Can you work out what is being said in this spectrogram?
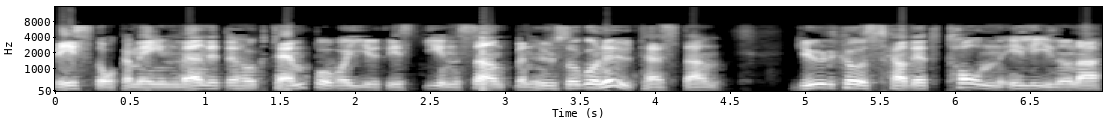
Visst, åka med invändigt i högt tempo var givetvis gynnsamt, men hur såg hon ut hästen? Gul kusk hade ett ton i linorna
